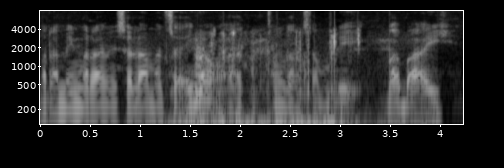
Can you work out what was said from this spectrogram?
Maraming maraming salamat sa inyo at hanggang sa muli. Bye-bye.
